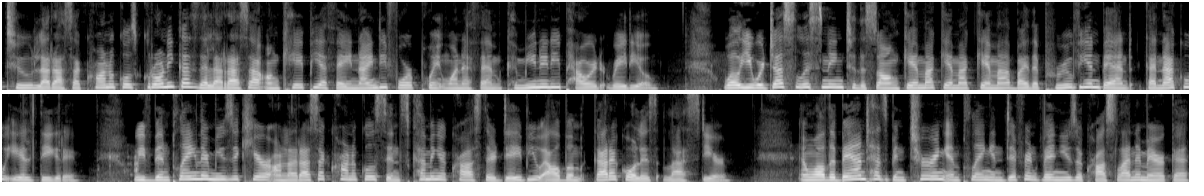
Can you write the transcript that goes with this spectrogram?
Listening to La Raza Chronicles Crónicas de la Raza on KPFA 94.1 FM community powered radio. Well, you were just listening to the song Quema, Quema, Quema by the Peruvian band Kanaku y el Tigre. We've been playing their music here on La Raza Chronicles since coming across their debut album Caracoles last year. And while the band has been touring and playing in different venues across Latin America,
